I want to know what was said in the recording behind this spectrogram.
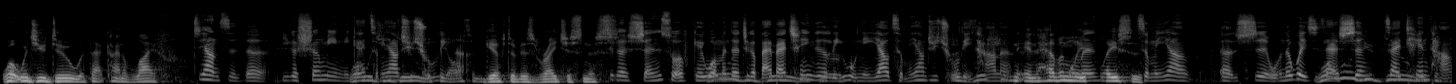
What would you do with that kind of life? 这样子的一个生命你该怎么样去处理呢？这个神所给我们的这个白白衬衣的礼物你要怎么样去处理它呢？我们怎么样呃，是我们的位置在升在天堂，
